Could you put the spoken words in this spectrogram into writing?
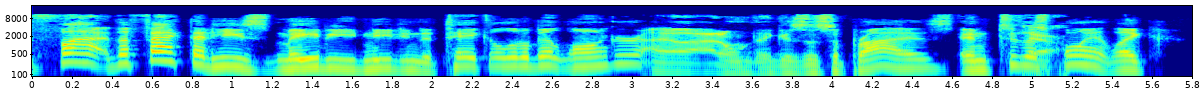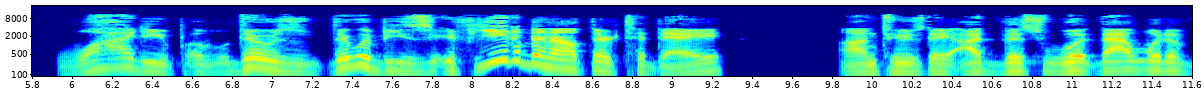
fact the fact that he's maybe needing to take a little bit longer, I, I don't think is a surprise. And to this Yeah. point, like, why do you? Uh, there was there would be if he'd have been out there today on Tuesday, I this would that would have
